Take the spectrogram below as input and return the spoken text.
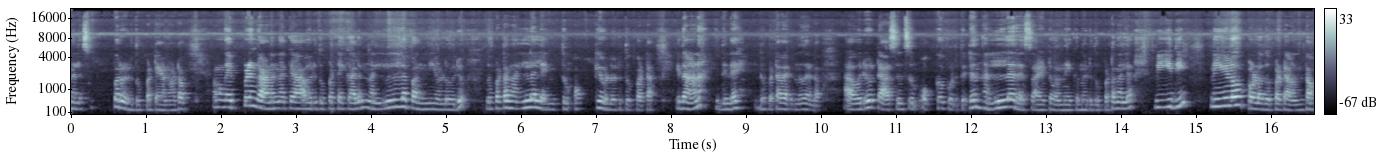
നല്ല സൂപ്പർ ഒരു ദുപ്പട്ടയാണ് കേട്ടോ. നമുക്ക് എപ്പോഴും കാണുന്നൊക്കെ ആ ഒരു ദുപ്പട്ടയെക്കാളും നല്ല ഭംഗിയുള്ള ഒരു ദുപ്പട്ട നല്ല ലെങ്ത്തും ഒക്കെ ഉള്ള ഒരു ദുപ്പട്ട. ഇതാണ് ഇതിന്റെ ദുപ്പട്ട വരുന്നത് കണ്ടോ. ആ ഒരു ടാസിൽസും ഒക്കെ കൊടുത്തിട്ട് നല്ല രസമായിട്ട് വന്നേക്കുന്ന ഒരു ദുപ്പട്ട. നല്ല വീതി നീളവും ഉള്ള ദുപ്പട്ടാണ് കേട്ടോ.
